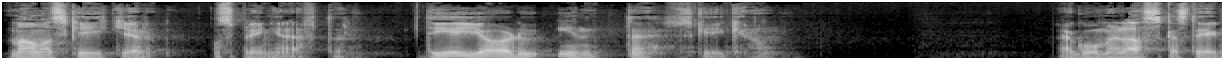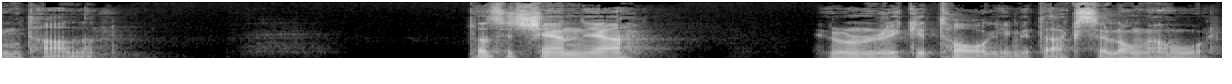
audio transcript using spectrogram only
Mamma skriker och springer efter. Det gör du inte, skriker hon. Jag går med raska steg mot hallen. Plötsligt känner jag hur hon rycker tag i mitt axellånga hår.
